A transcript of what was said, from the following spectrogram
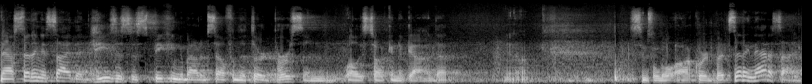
Now, setting aside that Jesus is speaking about himself in the third person while he's talking to God, that, you know, seems a little awkward, but setting that aside,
